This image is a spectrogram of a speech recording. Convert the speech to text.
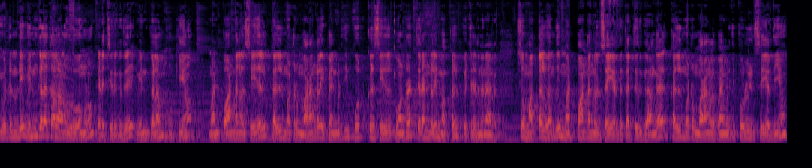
இவற்றினுடைய வெண்கலத்தாலான உருவங்களும் கிடைச்சிருக்குது. வெண்கலம் முக்கியம். மண்பாண்டங்கள் செய்தல் கல் மற்றும் மரங்களை பயன்படுத்தி பொருட்கள் செய்தல் போன்ற திறன்களை மக்கள் பெற்றிருந்தனர். ஸோ மக்கள் வந்து மட்பாண்டங்கள் செய்யறது கற்றுருக்காங்க கல் மற்றும் மரங்களை பயன்படுத்தி பொருள் செய்யறதையும்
